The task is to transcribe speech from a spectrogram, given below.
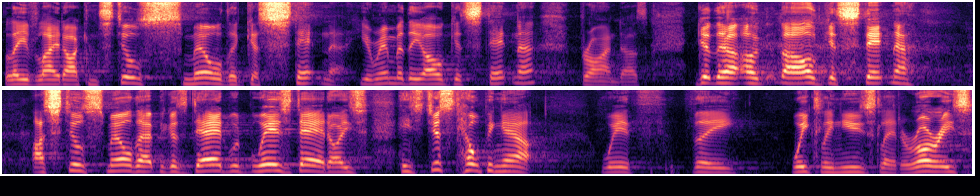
leave late. I can still smell the Gestetner. You remember the old Gestetner? Brian does. The, uh, old Gestetner. I still smell that because dad would, where's dad? Oh, he's, he's just helping out with the weekly newsletter, or he's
